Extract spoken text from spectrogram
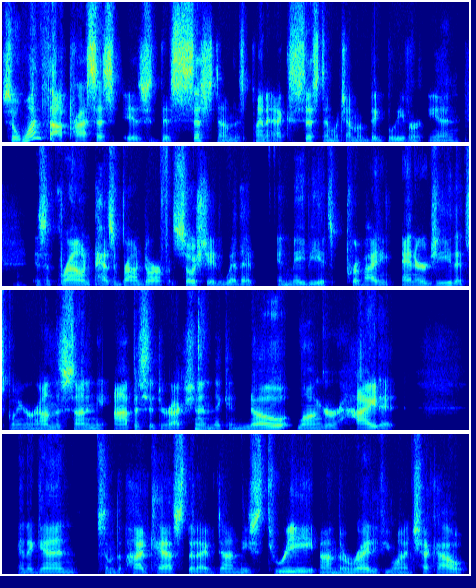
So, one thought process is this system, this Planet X system, which I'm a big believer in, is a brown has a brown dwarf associated with it, and maybe it's providing energy that's going around the sun in the opposite direction, and they can no longer hide it. And again, some of the podcasts that I've done, these three on the right, if you want to check out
